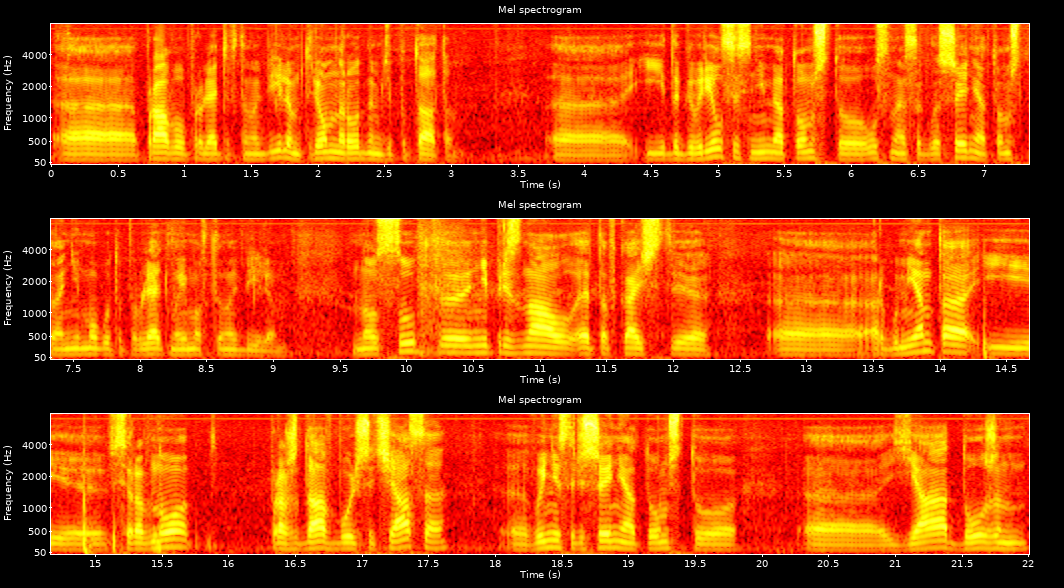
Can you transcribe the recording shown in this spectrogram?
право управлять автомобилем трем народным депутатам. И договорился с ними о том, что устное соглашение о том, что они могут управлять моим автомобилем. Но суд э, не признал это в качестве э, аргумента и все равно, прождав больше часа, э, вынес решение о том, что э, я должен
